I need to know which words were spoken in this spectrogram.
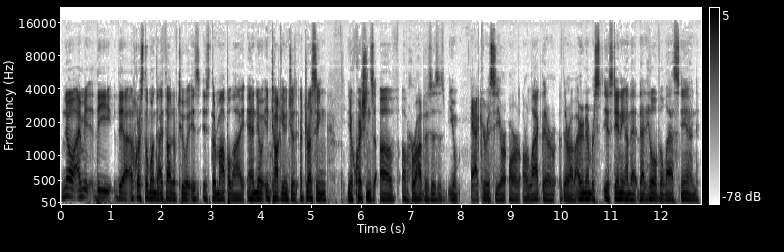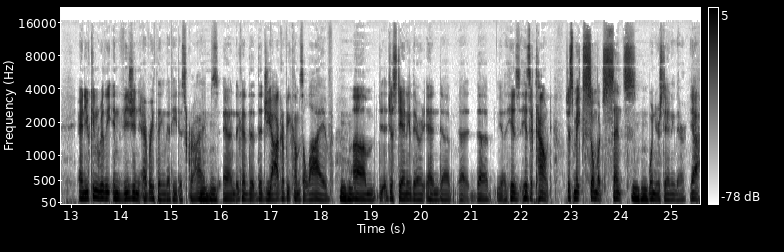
No, I mean the the uh, of course the one that I thought of too is is Thermopylae, and you know in talking just addressing you know questions of of Herodotus's you know accuracy or, or, or lack there, thereof. I remember you know, standing on that, that hill of the last stand and you can really envision everything that he describes, Mm-hmm. and the, the, the geography comes alive. Um, just standing there, and uh, uh, the you know, his his account just makes so much sense Mm-hmm. when you're standing there. Yeah,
